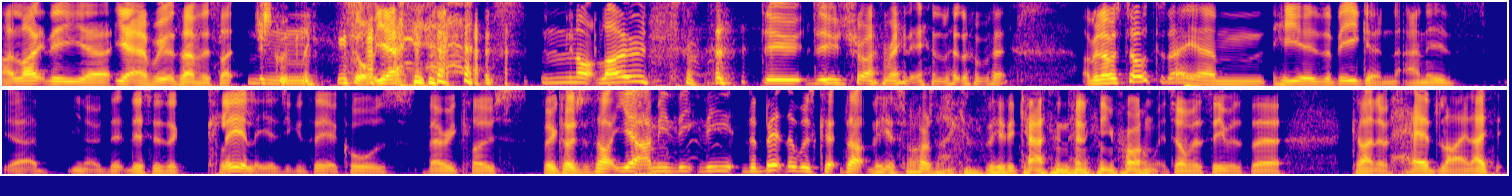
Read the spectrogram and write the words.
I like the uh, yeah. Every time, this like just quickly. Mm, sort of, yeah, yeah. not loads. do do try and rein it in a little bit. I mean, I was told today um, he is a vegan and is yeah, you know, th- this is a clearly, as you can see, a cause very close, very close to start. Yeah, I mean, the, the, the bit that was kept up, the, as far as I can see, the cat didn't anything wrong, which obviously was the kind of headline. I th-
